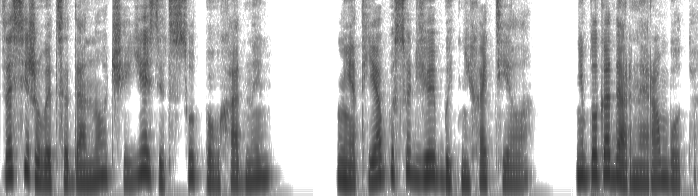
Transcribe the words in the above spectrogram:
засиживается до ночи, ездит в суд по выходным. Нет, я бы судьей быть не хотела. Неблагодарная работа.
